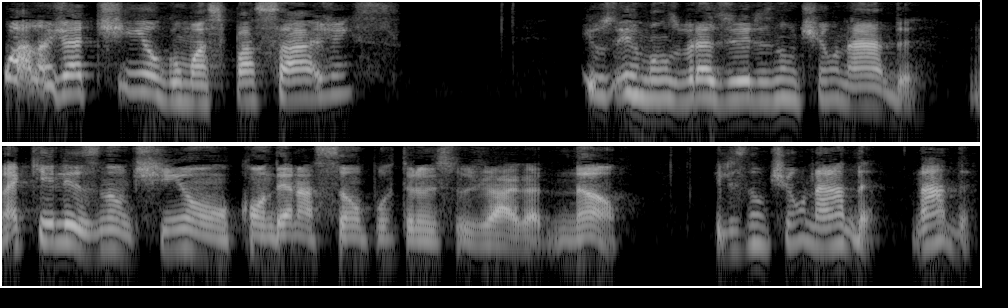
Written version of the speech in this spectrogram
O Alan já tinha algumas passagens e os irmãos brasileiros não tinham nada. Não é que eles não tinham condenação por trânsito de vaga. Não. Eles não tinham nada. Nada.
